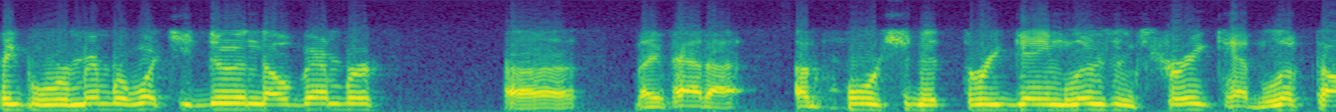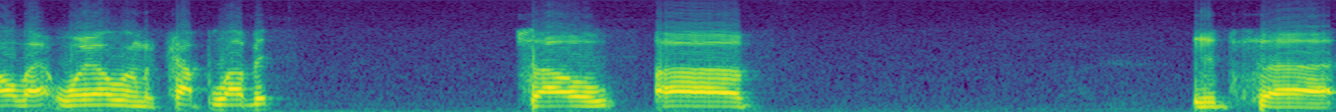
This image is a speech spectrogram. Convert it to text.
people remember what you do in November. Uh, they've had a unfortunate three game losing streak, hadn't looked all that well in a couple of it. So, uh, it's, uh,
